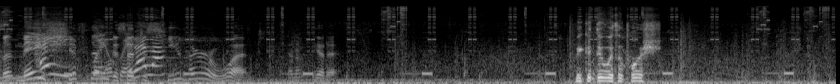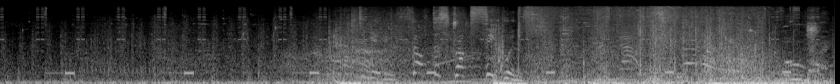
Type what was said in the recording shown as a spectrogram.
But Mei's Hey, shift thing, voy a does that just heal her or what? I don't get it. We could do with a push. Activating self-destruct sequence. overtime.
